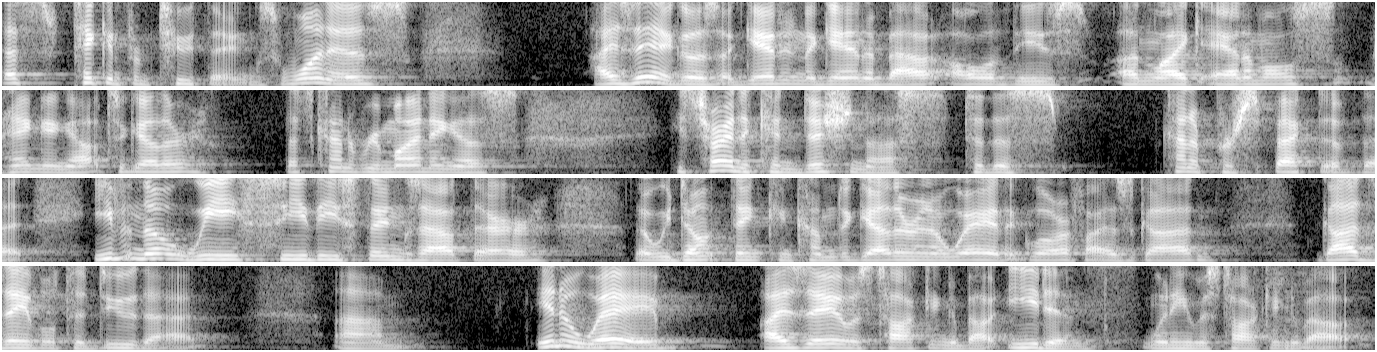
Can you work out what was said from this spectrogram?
that's taken from two things. One is Isaiah goes again and again about all of these unlike animals hanging out together. That's kind of reminding us, he's trying to condition us to this kind of perspective that even though we see these things out there that we don't think can come together in a way that glorifies God, God's able to do that. Um, in a way, Isaiah was talking about Eden when he was talking about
